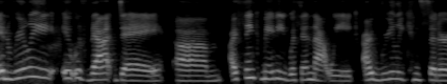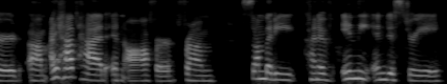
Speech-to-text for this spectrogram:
And really it was that day um, i think maybe within that week i really considered um, i have had an offer from somebody kind of in the industry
